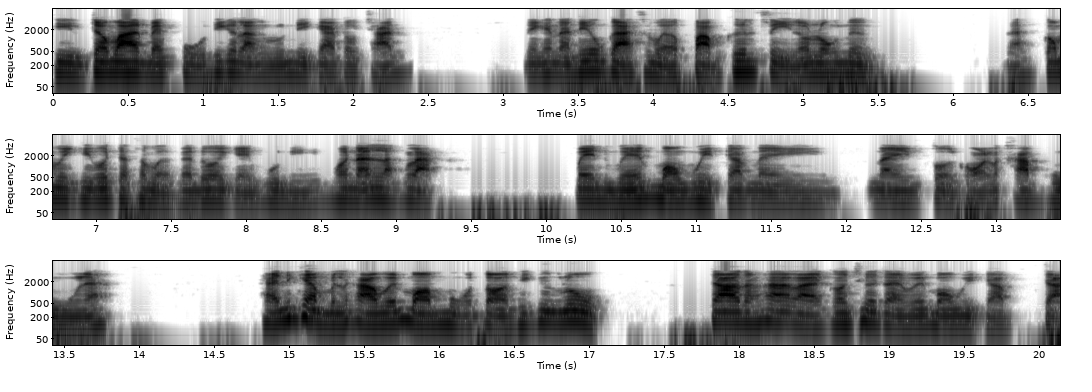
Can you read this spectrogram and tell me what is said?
ทีมเจ้าบ้านแบ็คพูที่กำลังลุ้นหนีการตกชั้น ในขณะที่โอกาสเสมอปรับขึ้นสี่ลดลงหนึ่งนะก็ไม่คิดว่าจะเสมอกันด้วยเกมคู่นี้ เพราะนั้นหลักๆ เป็นเวฟมอมวิดครับในในส่วนของราคาพูนะแทนที่แคมเป็นราคาเวฟมอมหมูต่อที่ครึ่งลูก เจ้าทั้งห้ารายก็เชื่อใจเวฟมอมวิดครับ จะ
